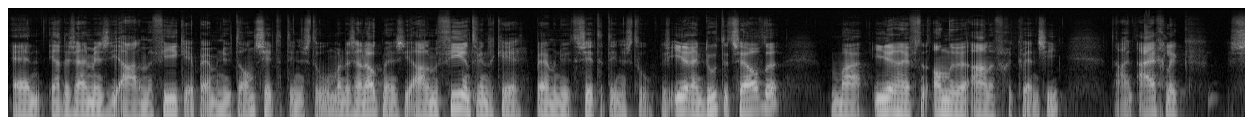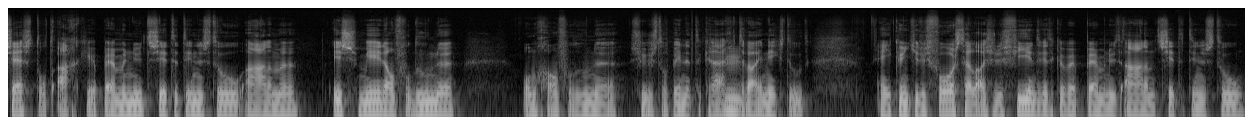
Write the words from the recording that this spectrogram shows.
En ja, er zijn mensen die ademen vier keer per minuut dan, het in de stoel. Maar er zijn ook mensen die ademen 24 keer per minuut, het in de stoel. Dus iedereen doet hetzelfde, maar iedereen heeft een andere ademfrequentie. Nou, en eigenlijk zes tot acht keer per minuut het in de stoel ademen is meer dan voldoende om gewoon voldoende zuurstof binnen te krijgen mm. terwijl je niks doet. En je kunt je dus voorstellen, als je dus 24 keer per minuut ademt, het in de stoel,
